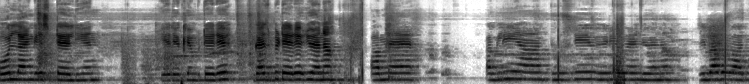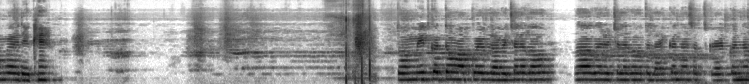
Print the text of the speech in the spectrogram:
होल लाएँगे स्टेलियन ये देखें बटेरे गैस बटेरे जो है ना, अब मैं अगली या दूसरी वीडियो में जो है ना रिवा करवा दूँगा, ये देखें। तो उम्मीद करता हूँ आपको ये ब्लॉग अच्छा लगा हो। अगर अच्छा लगा हो तो लाइक करना सब्सक्राइब करना।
